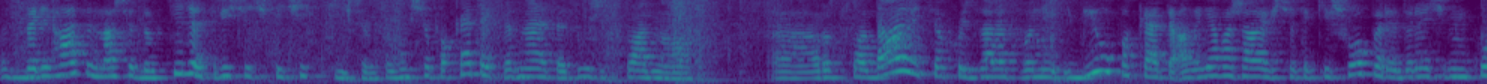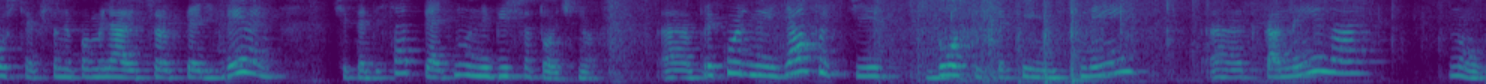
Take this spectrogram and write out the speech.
зберігати наше довкілля трішечки чистішим. Тому що пакети, як ви знаєте, дуже складно е, розкладаються, хоч зараз вони і біопакети, але я вважаю, що такі шопери, до речі, він коштує, якщо не помиляюсь, 45 гривень чи 55, ну не більше точно. Е, Прикольної якості, досить такий міцний, е, тканина. Ну,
